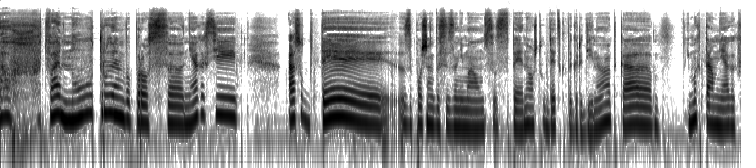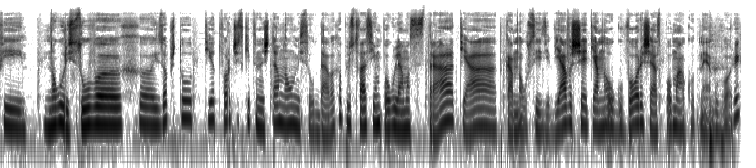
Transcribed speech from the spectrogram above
Ох, това е много труден въпрос. Някакси аз от дете започнах да се занимавам с пеене, още от детската градина. Така имах там някакви много рисувах. Изобщо тия творческите неща много ми се отдаваха. Плюс това си имам по-голяма сестра. Тя така много се изявяваше, тя много говореше, аз по-малко от нея говорих.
